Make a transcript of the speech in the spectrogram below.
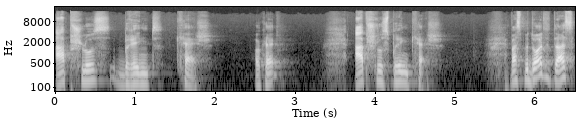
Abschluss bringt Cash. Okay? Abschluss bringt Cash. Was bedeutet das?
